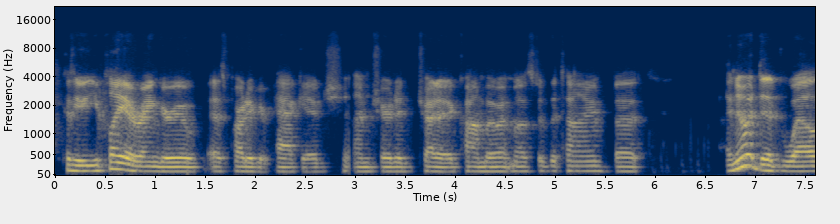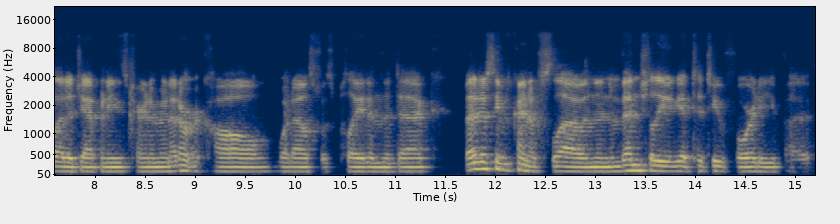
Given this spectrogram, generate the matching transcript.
because you, you play a Oranguru as part of your package, I'm sure to try to combo it most of the time, but I know it did well at a Japanese tournament. I don't recall what else was played in the deck, but it just seems kind of slow. And then eventually you get to 240, but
